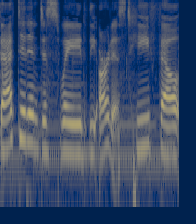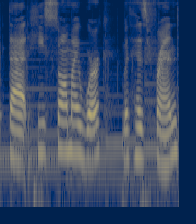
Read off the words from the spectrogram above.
that didn't dissuade the artist. He felt that he saw my work with his friend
